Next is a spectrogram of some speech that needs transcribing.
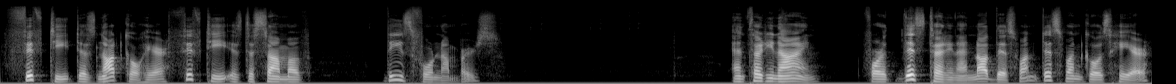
50 does not go here. 50 is the sum of these four numbers. And 39 for this 39, not this one. This one goes here.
